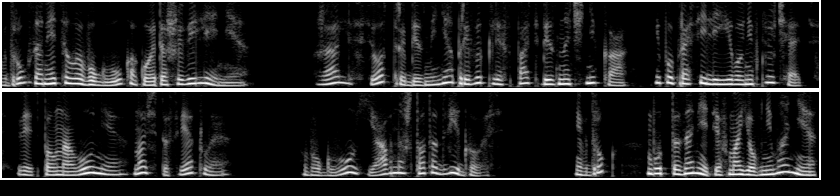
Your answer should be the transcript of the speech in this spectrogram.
Вдруг заметила в углу какое-то шевеление. Жаль, сестры без меня привыкли спать без ночника и попросили его не включать, ведь полнолуние, ночь-то светлая. В углу явно что-то двигалось. И вдруг, будто заметив мое внимание,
